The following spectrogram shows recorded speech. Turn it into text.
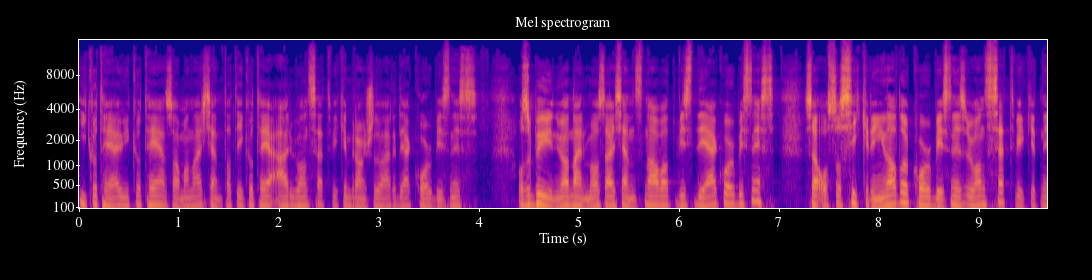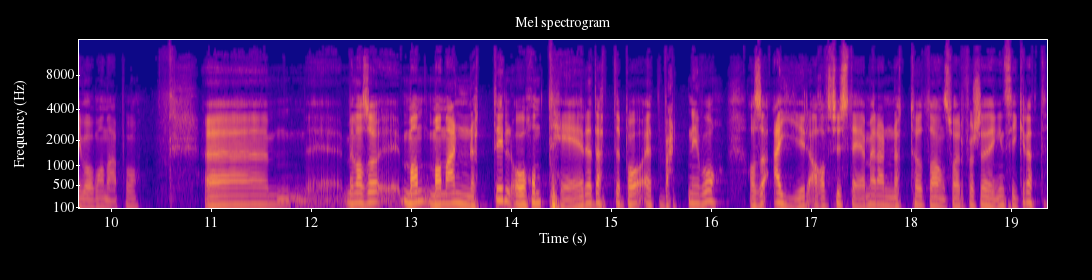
IKT er IKT, så har man erkjent at IKT er uansett hvilken bransje du er i, det er core business. Og så begynner vi å nærme oss erkjennelsen av at hvis det er core business, så er også sikringen av det core business uansett hvilket nivå man er på. Eh, men altså, man, man er nødt til å håndtere dette på ethvert nivå. Altså Eier av systemer er nødt til å ta ansvar for sin egen sikkerhet.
